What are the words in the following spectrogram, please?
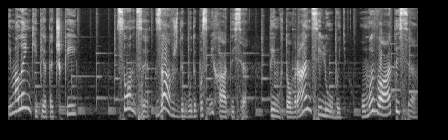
і маленькі п'ятачки. Сонце завжди буде посміхатися тим, хто вранці любить умиватися.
